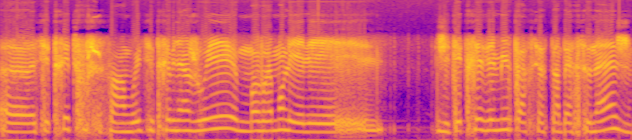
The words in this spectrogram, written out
Euh, c'est très touche, enfin oui c'est très bien joué. Moi vraiment les, les j'étais très émue par certains personnages.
